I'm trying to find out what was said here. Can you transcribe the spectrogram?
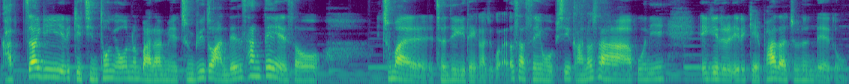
갑자기 이렇게 진통이 오는 바람에 준비도 안 된 상태에서 주말 저녁이 돼가지고 의사 선생님 없이 간호사 분이 아기를 이렇게 받아주는데도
